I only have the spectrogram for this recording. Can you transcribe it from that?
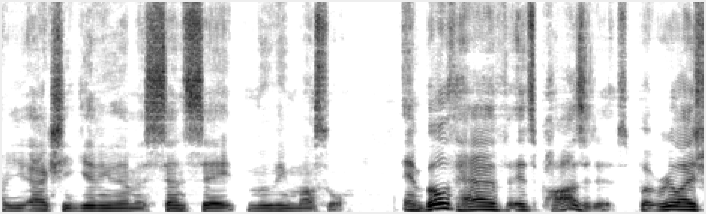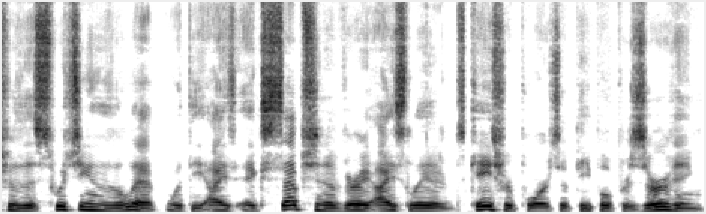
Are you actually giving them a sensate moving muscle? And both have its positives, but realize for the switching of the lip, with the exception of very isolated case reports of people preserving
